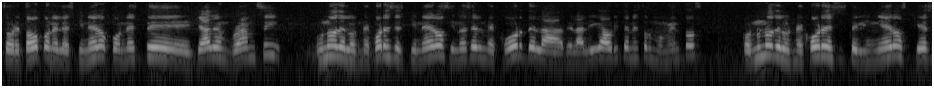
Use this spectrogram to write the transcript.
sobre todo con el esquinero, con este Jalen Ramsey, uno de los mejores esquineros, si no es el mejor de la, de la liga ahorita en estos momentos, con uno de los mejores este, linieros, que es,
